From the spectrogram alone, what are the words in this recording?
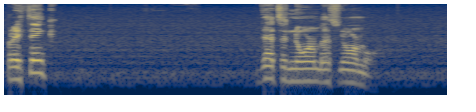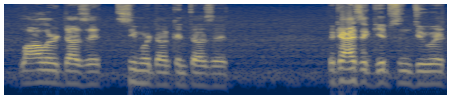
but I think that's a norm. That's normal. Lollar does it. Seymour Duncan does it. The guys at Gibson do it.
